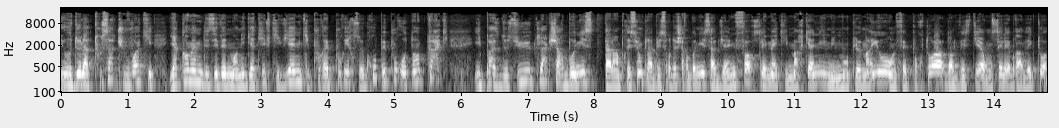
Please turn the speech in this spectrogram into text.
Et au-delà de tout ça, tu vois qu'il y a quand même des événements négatifs qui viennent, qui pourraient pourrir ce groupe, et pour autant, clac, il passe dessus, clac, Charbonnier, t'as l'impression que la blessure de Charbonnier, ça devient une force, les mecs, ils marquent à Nîmes, ils montent le maillot, on le fait pour toi, dans le vestiaire, on célèbre avec toi,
